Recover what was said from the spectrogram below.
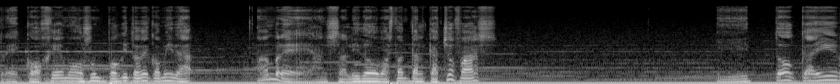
recogemos un poquito de comida. Hombre, han salido bastante alcachofas. Y toca ir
